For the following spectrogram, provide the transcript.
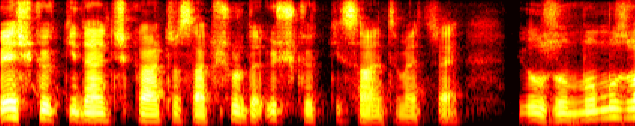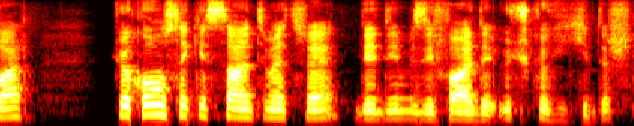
5 kök 2'den çıkartırsak şurada 3 kök 2 santimetre bir uzunluğumuz var. Kök 18 santimetre dediğimiz ifade 3 kök 2'dir.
